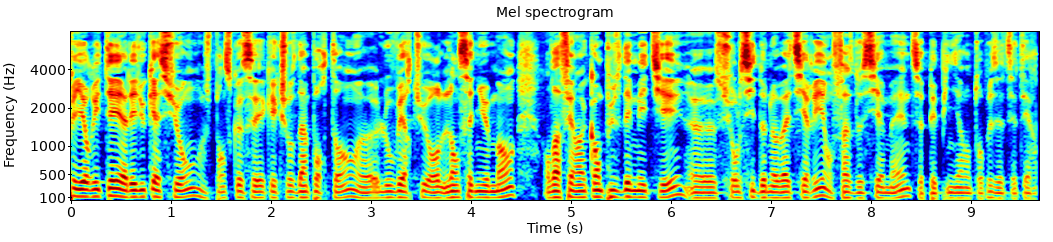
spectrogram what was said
priorité à l'éducation, je pense que c'est quelque chose d'important. Euh, L'ouverture, l'enseignement. On va faire un campus des métiers euh, sur le site de Nova Thierry, en face de Siemens, pépinière d'entreprise, etc.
